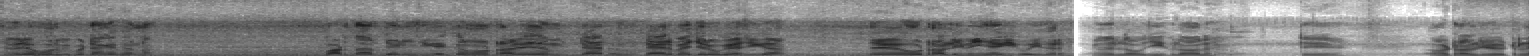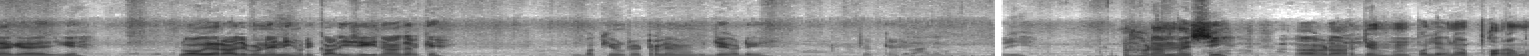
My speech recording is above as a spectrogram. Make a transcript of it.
ਸਵੇਰੇ ਹੋਰ ਵੀ ਵੱਢਾਂਗੇ ਫਿਰ ਨਾ। ਵੜਤਾ ਦੇਣੀ ਸੀਗੇ ਕਰਮੋਂ ਟਰਾਲੇ ਦੇ ਟਾਇਰ ਟਾਇਰ ਪੈਂਚਰ ਹੋ ਗਿਆ ਸੀਗਾ, ਤੇ ਉਹ ਟਰਾਲੀ ਵੀ ਨਹੀਂ ਹੈਗੀ ਕੋਈ ਫਿਰ। ਲਓ ਜੀ ਫਿਲਹਾਲ, ਤੇ ਆਹ ਟਰਾਲੀ ਟਰੈਕਟਰ ਲੈ ਕੇ ਆਏ ਸੀਗੇ। ਵਲੌਗ ਯਾਰ ਅੱਜ ਬਣੇ ਨਹੀਂ ਥੋੜੀ ਕਾਲੀ ਸੀਗੀ ਤਾਂ ਕਰਕੇ। ਬਾਕੀ ਹੁਣ ਟਰੈਕਟਰ ਲਿਆਉਣਾ ਦੂਜੇ ਕੱਢ ਕੇ। ਚੱਕੇ ਜੀ, ਆਹ ਮੈਸੀ ਆ ਖੜਾ ਅਰਜਨ, ਹੁਣ ਪੱਲੇ ਹੋਣਾ ਫਾਰਮ।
